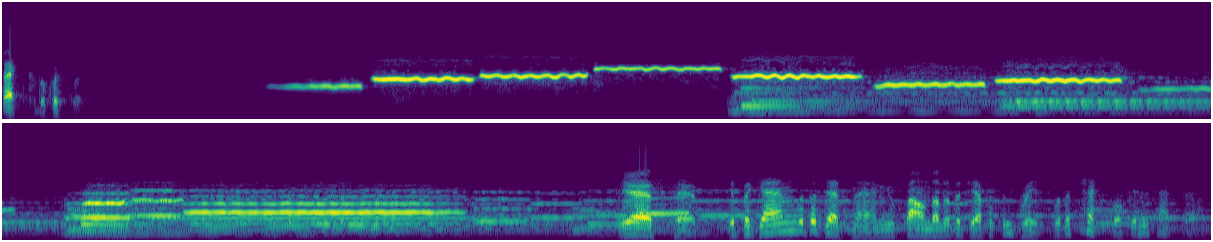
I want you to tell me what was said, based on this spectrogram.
back to the Whistler. Yes, Ted. It began with the dead man you found under the Jefferson Bridge with a checkbook in his hatband.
